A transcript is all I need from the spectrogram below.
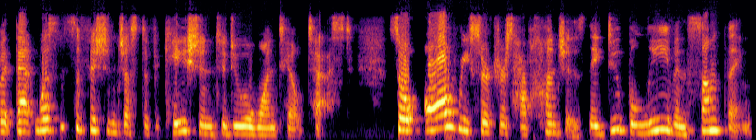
but that wasn't sufficient justification to do a one-tailed test. So all researchers have hunches. They do believe in something.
